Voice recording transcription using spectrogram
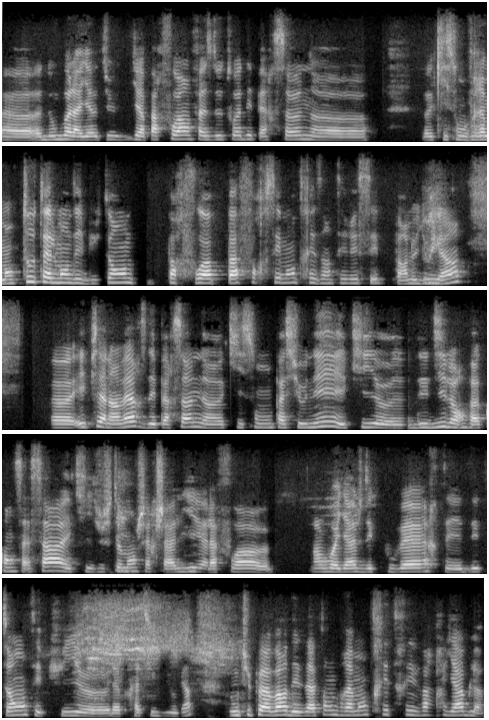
Euh, donc voilà, il y a, y a parfois en face de toi des personnes euh, qui sont vraiment totalement débutantes, parfois pas forcément très intéressées par le yoga. Euh, et puis à l'inverse, des personnes euh, qui sont passionnées et qui euh, dédient leurs vacances à ça et qui justement cherchent à allier à la fois un voyage découverte et détente et puis la pratique du yoga. Donc tu peux avoir des attentes vraiment très très variables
